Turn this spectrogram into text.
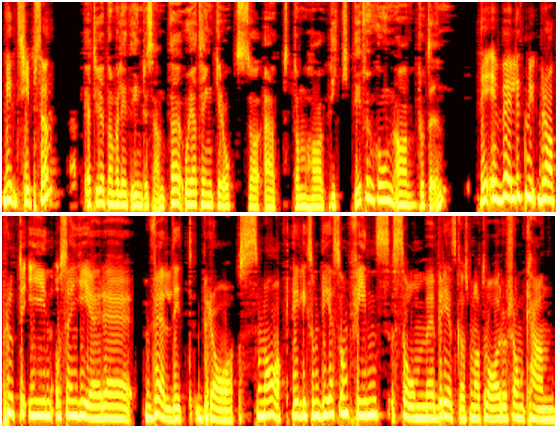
Vildchipsen? Jag tycker att de var lite intressanta och jag tänker också att de har viktig funktion av protein. Det är väldigt bra protein och sen ger det väldigt bra smak. Det är liksom det som finns som beredskapsmatvaror som kan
